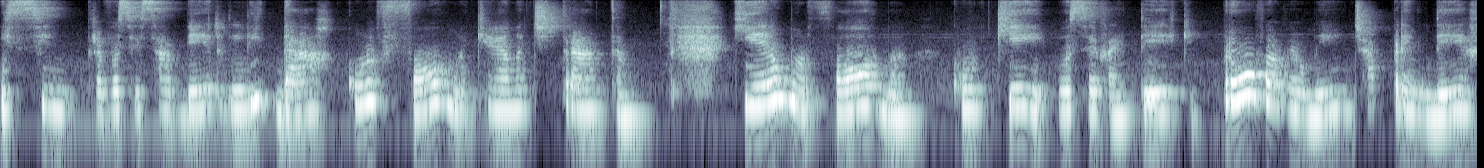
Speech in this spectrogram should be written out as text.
e sim para você saber lidar com a forma que ela te trata, que é uma forma com que você vai ter que provavelmente aprender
